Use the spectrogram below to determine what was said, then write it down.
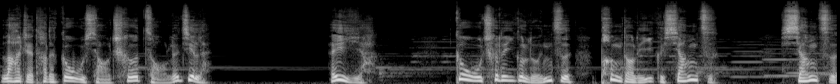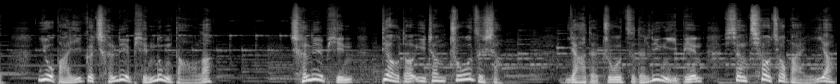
拉着他的购物小车走了进来。哎呀！购物车的一个轮子碰到了一个箱子，箱子又把一个陈列品弄倒了，陈列品掉到一张桌子上，压的桌子的另一边像跷跷板一样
